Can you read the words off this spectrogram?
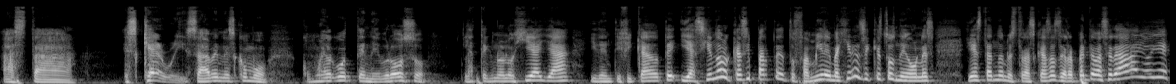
hasta scary, ¿saben? Es como, como algo tenebroso la tecnología ya identificándote y haciéndolo casi parte de tu familia. Imagínense que estos neones ya estando en nuestras casas, de repente va a ser, ay, oye,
